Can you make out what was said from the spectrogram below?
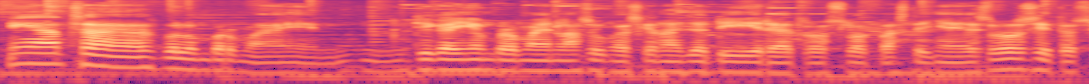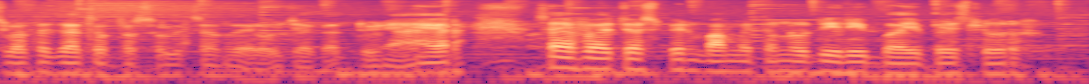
ingat saya belum bermain. Jika ingin bermain langsung gaskan aja di retro slot pastinya ya seluruh situs slot aja tersulit sampai jaga dunia air saya Fajar Spin pamit undur diri. Bye bye seluruh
